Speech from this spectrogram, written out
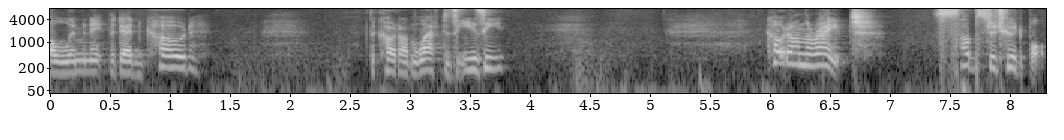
eliminate the dead code. The code on the left is easy. Code on the right, substitutable.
